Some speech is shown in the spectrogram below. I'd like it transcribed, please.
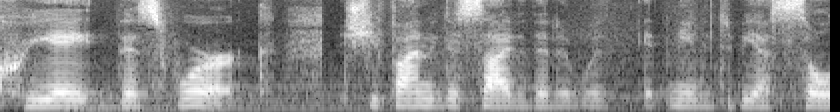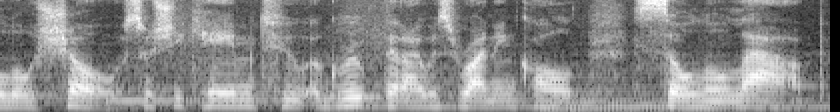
create this work. She finally decided that it, was, it needed to be a solo show. So she came to a group that I was running called Solo Lab.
